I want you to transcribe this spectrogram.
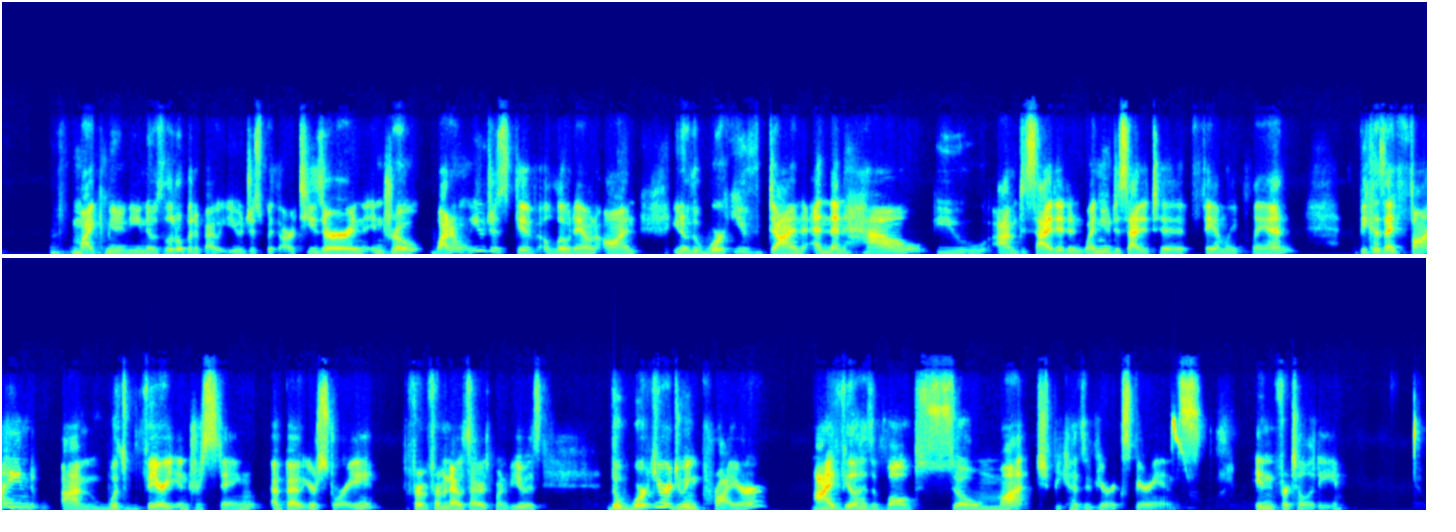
my community knows a little bit about you just with our teaser and intro. Why don't you just give a lowdown on you know the work you've done and then how you um, decided and when you decided to family plan? Because i find um, what's very interesting about your story from from an outsider's point of view is the work you were doing prior mm-hmm. i feel has evolved so much because of your experience in fertility.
